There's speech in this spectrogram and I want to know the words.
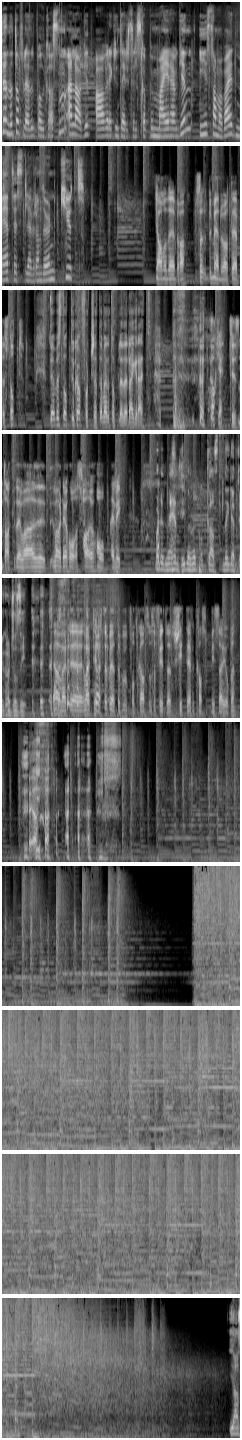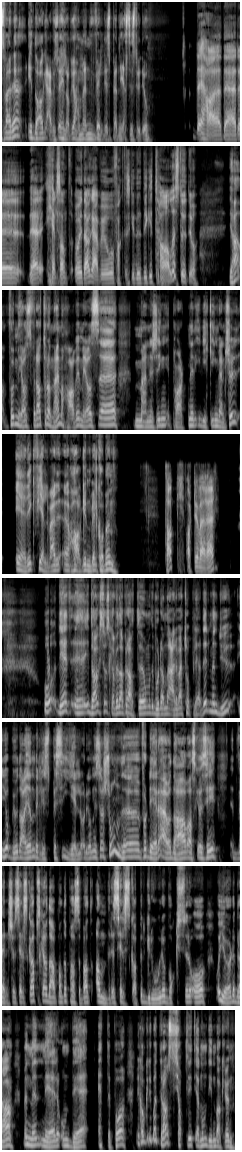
Denne topplederpodkasten er laget av rekrutteringsselskapet Meierhaugen i samarbeid med testleverandøren Cute. Ja, men det er bra. Så du mener jo at det er bestått? Du er bestått, du kan fortsette å være toppleder. Det er greit. ok, tusen takk. Det var det, var det svaret håpet jeg fikk. Var det med hensikt med podkasten? Det glemte du kanskje å si. jeg har vært, eh, vært til å møte på podkast og så funnet ut shit, jeg mista jobben. Ja. Ja, Sverre. I dag er vi så heldige at vi har med en veldig spennende gjest i studio. Det, har, det, er, det, er, helt sant. Og i dag er vi jo faktisk i det digitale studio. Ja, for med oss fra Trondheim har vi med oss eh, managing partner i Viking Venture, Erik Fjellvær eh, Hagen. Velkommen. Takk. Artig å være her. Og det, eh, I dag så skal vi da prate om hvordan det er å være toppleder, men du jobber jo da i en veldig spesiell organisasjon. Eh, for dere er jo da hva skal vi si, et ventureselskap skal jo da på en måte passe på at andre selskaper gror og vokser og, og gjør det bra. Men, men, mer om det etterpå. Men Kan ikke du bare dra oss kjapt litt gjennom din bakgrunn?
